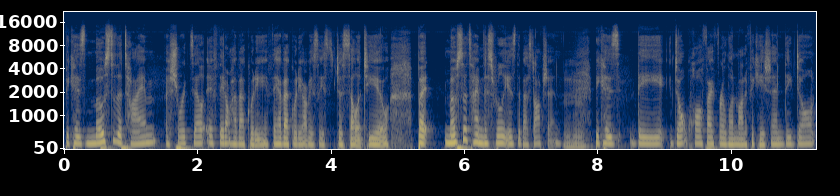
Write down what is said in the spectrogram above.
because most of the time a short sale if they don't have equity if they have equity obviously just sell it to you but most of the time this really is the best option Mm-hmm. because they don't qualify for a loan modification they don't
